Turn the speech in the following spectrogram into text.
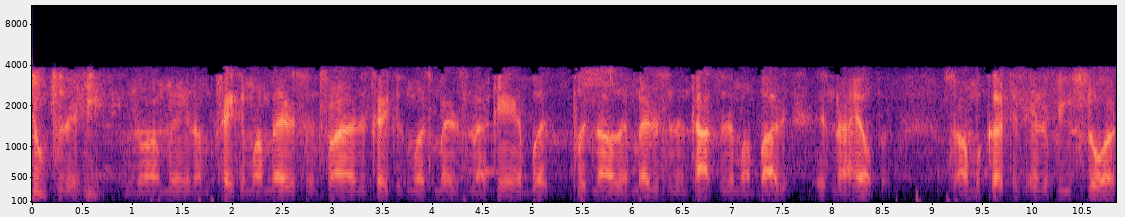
due to the heat. Know what I mean? I'm taking my medicine, trying to take as much medicine as I can, but putting all that medicine and toxins in my body is not helping. So I'm gonna cut this interview short,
